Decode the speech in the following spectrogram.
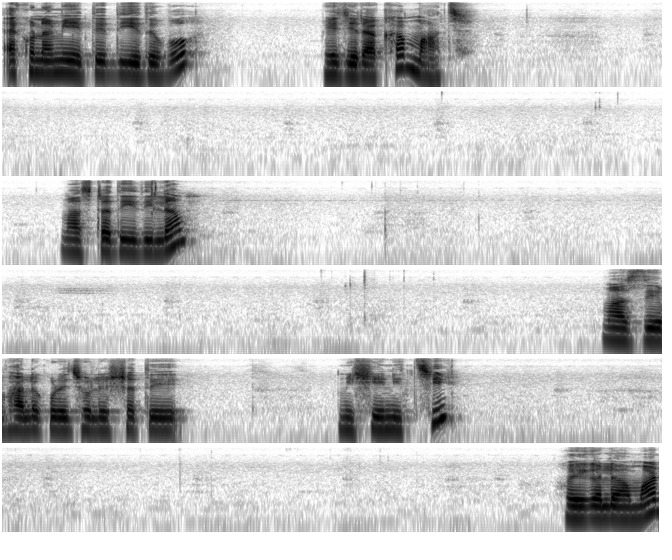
এখন আমি এতে দিয়ে দেব ভেজে রাখা মাছ। মাছটা দিয়ে দিলাম। মাছ দিয়ে ভালো করে ঝোলের সাথে মিশিয়ে নিচ্ছি। হয়ে গেল আমার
